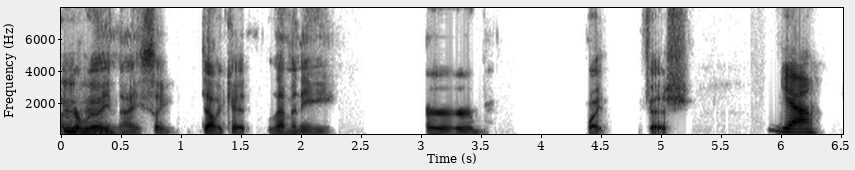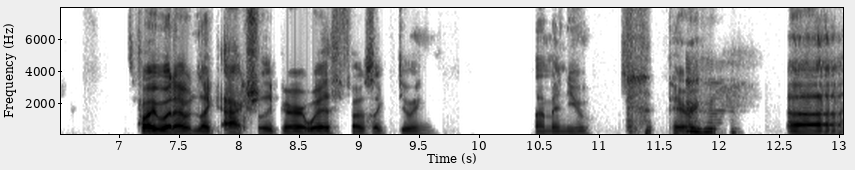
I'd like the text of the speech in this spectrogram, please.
Like a really nice, like delicate, lemony herb whitefish. Yeah. It's probably what I would like actually pair it with if I was like doing a menu pairing. Mhm. Uh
